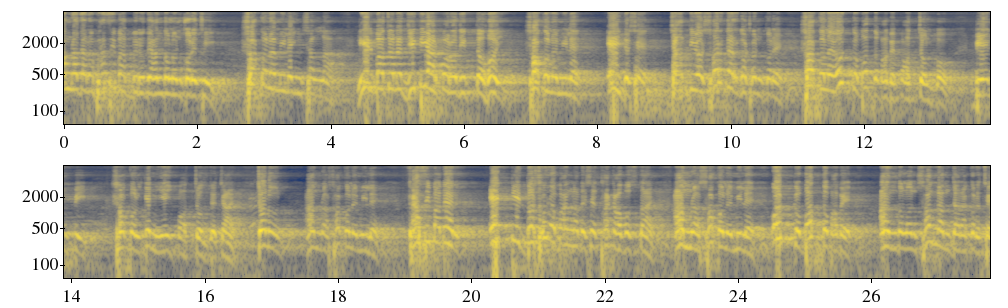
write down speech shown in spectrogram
আমরা যারা ফ্যাসিবাদ বিরোধী আন্দোলন করেছি, সকলে মিলে ইনশাল্লাহ নির্বাচনে জিতি আর পরাজিত হই। সকলে মিলে এই দেশে জাতীয় সরকার গঠন করে সকলে ঐক্যবদ্ধভাবে পথ চলবো। বিএনপি সকলকে নিয়েই পথ চলতে চায়। চলুন, আমরা সকলে মিলে ফ্যাসিবাদের একটি দোসরও বাংলাদেশে থাকা অবস্থায় আমরা সকলে মিলে ঐক্যবদ্ধভাবে আন্দোলন সংগ্রাম যারা করেছে,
